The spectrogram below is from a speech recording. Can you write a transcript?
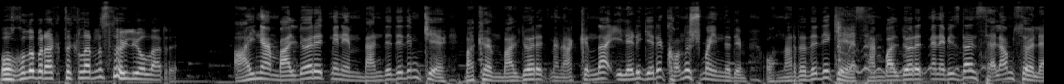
Okulu bıraktıklarını söylüyorlar. Aynen Balde öğretmenim ben de dedim ki bakın Balde öğretmen hakkında ileri geri konuşmayın dedim. Onlar da dedi ki sen Balde öğretmene bizden selam söyle.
